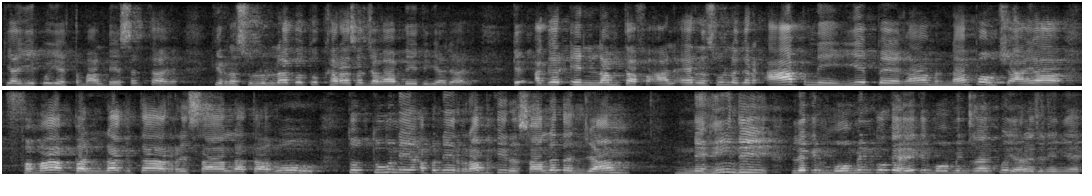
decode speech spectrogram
क्या ये कोई एहतमाल दे सकता है कि रसूलुल्लाह को तो खरा सा जवाब दे दिया जाए कि अगर इन लम तफ़ाल ए रसूल, अगर आपने ये पैगाम ना पहुँचाया, फमा बल्लगता रिसालता तो तूने अपने रब की रसालत अंजाम नहीं दी। लेकिन मोमिन को कहे कि मोमिन साहब, कोई हरज नहीं है।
